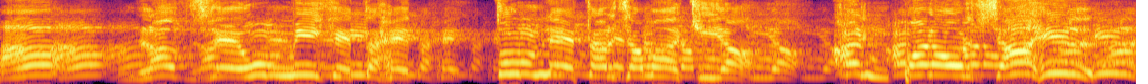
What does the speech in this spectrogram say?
लफ्ज उम्मी के तहत तुमने तर्जमा किया। अनपढ़ और जाहिल।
